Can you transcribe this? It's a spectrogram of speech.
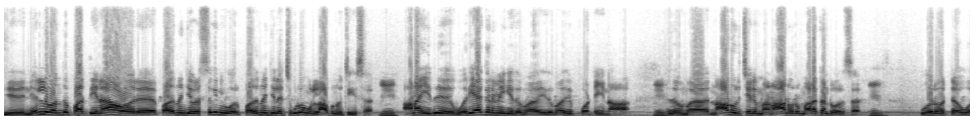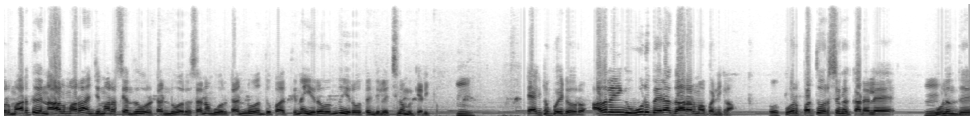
இது நெல் வந்து பாத்தீங்கன்னா ஒரு பதினஞ்சு வருஷத்துக்கு நீங்க ஒரு பதினஞ்சு லட்சம் கூட உங்களுக்கு லாபம் வச்சுங்க சார். ஆனா இது ஒரு ஏக்கர் நீங்க இது இது மாதிரி போட்டீங்கன்னா. இது நானூறு செடி நானூறு மரக்கன்று வரும் சார். ஒரு ஒரு மரத்துக்கு நாலு மரம் அஞ்சு மரம் சேர்ந்து ஒரு டன் வரும் சார் நம்ம ஒரு டன் வந்து பாத்தீங்கன்னா இருபது இருபத்தஞ்சு லட்சம் நமக்கு கிடைக்கும் ம். டிராக்டர் போயிட்டு வரும் அதுல நீங்க ஊடு பேரா தாராளமா பண்ணிக்கலாம். ஒரு பத்து வருஷங்க கடலை. உளுந்து.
